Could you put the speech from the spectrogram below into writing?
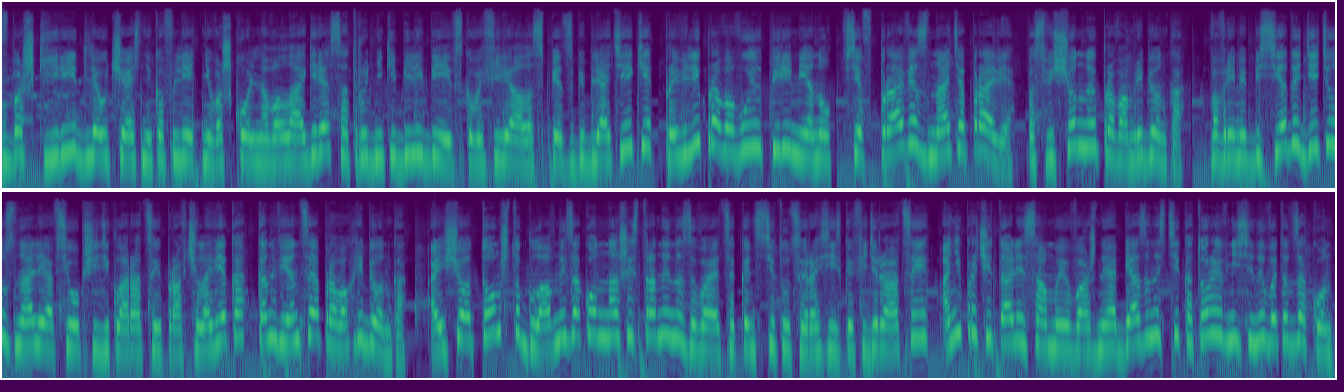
В Башкирии для участников летнего школьного лагеря сотрудники Белебеевского филиала спецбиблиотеки провели правовую перемену «Все вправе знать о праве», посвященную правам ребенка. Во время беседы дети узнали о Всеобщей декларации прав человека, Конвенции о правах ребенка, а еще о том, что главный закон нашей страны называется Конституцией Российской Федерации. Они прочитали самые важные обязанности, которые внесены в этот закон,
